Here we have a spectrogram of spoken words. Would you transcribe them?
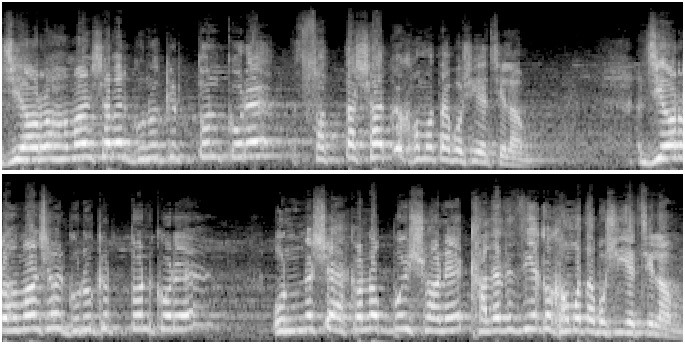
জিয়র রহমান সাহেবের গুণকীর্তন করে সত্তার সাহেবকে ক্ষমতা বসিয়েছিলাম। জিয়র রহমান সাহেবের গুণকীর্তন করে উনিশশো একানব্বই সনে খালেদা জিয়াকে ক্ষমতা বসিয়েছিলাম।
